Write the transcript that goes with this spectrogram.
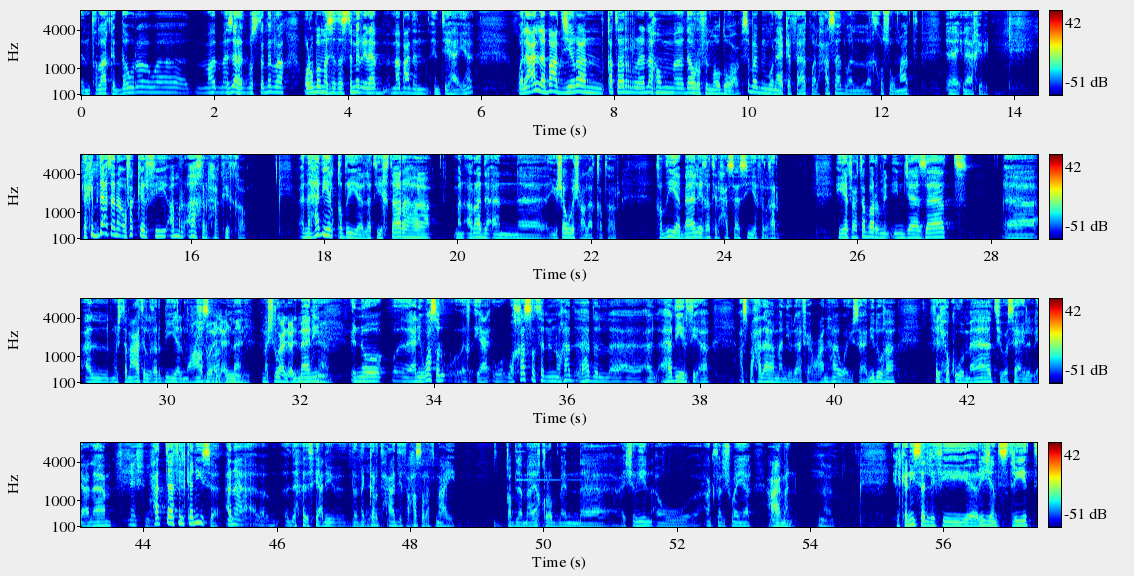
انطلاق الدورة وما زالت مستمرة وربما ستستمر إلى ما بعد انتهائها. ولعل بعض جيران قطر لهم دور في الموضوع بسبب المناكفات والحسد والخصومات آه، إلى آخره. لكن بدأت أنا أفكر في أمر آخر الحقيقة أن هذه القضية التي اختارها من أراد أن يشوش على قطر قضية بالغة الحساسية في الغرب. هي تعتبر من إنجازات آه، المجتمعات الغربية المعاصرة. المشروع العلماني. المشروع العلماني. نعم. إنه يعني وصلوا يعني وخاصة إنه هذا هذا هذه الفئة أصبح لها من يدافع عنها ويساندها. في الحكومات في وسائل الإعلام ليش حتى في الكنيسة. أنا يعني تذكرت حادثة حصلت معي قبل ما يقرب من عشرين أو أكثر شوية عاما. نعم. الكنيسة اللي في Regent Street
